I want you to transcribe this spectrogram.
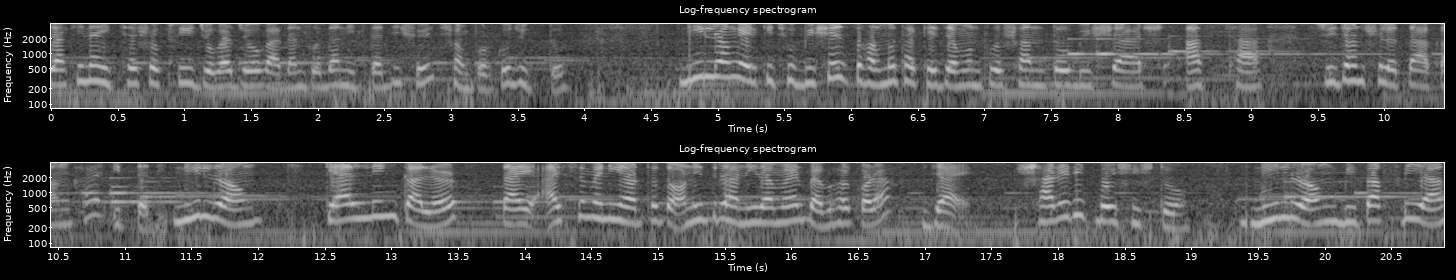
যা কিনা ইচ্ছাশক্তি, যোগাযোগ আদান প্রদান ইত্যাদির সহিত সম্পর্কযুক্ত। নীল রঙের কিছু বিশেষ ধর্ম থাকে, যেমন প্রশান্ত, বিশ্বাস, আস্থা, সৃজনশীলতা, আকাঙ্ক্ষা ইত্যাদি। নীল রং ক্যালনিং কালার, তাই আইসোমেনিয়া অর্থাৎ অনিদ্রা, নিরাময়ের ব্যবহার করা যায়। শারীরিক বৈশিষ্ট্য নীল রং বিপাক্রিয়া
